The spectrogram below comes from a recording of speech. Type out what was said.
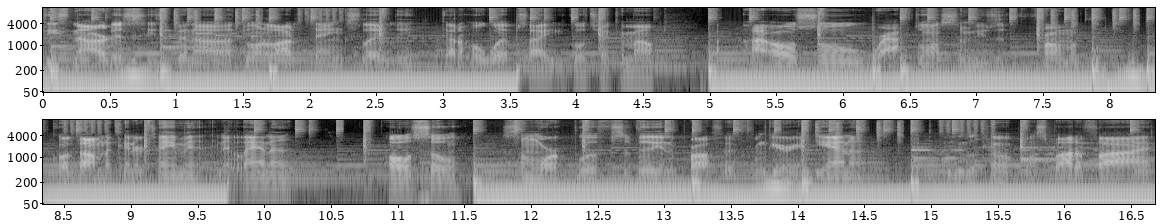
decent artist. He's been uh, doing a lot of things lately. Got a whole website. You go check him out. I also rapped on some music from a group called Dominic Entertainment in Atlanta. Also, some work with Sevillian the Prophet from Gary, Indiana. You can look him up on Spotify.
